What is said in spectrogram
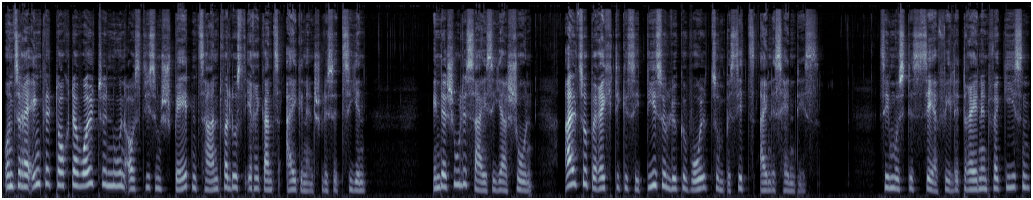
Unsere Enkeltochter wollte nun aus diesem späten Zahnverlust ihre ganz eigenen Schlüsse ziehen. In der Schule sei sie ja schon, also berechtige sie diese Lücke wohl zum Besitz eines Handys. Sie musste sehr viele Tränen vergießen,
